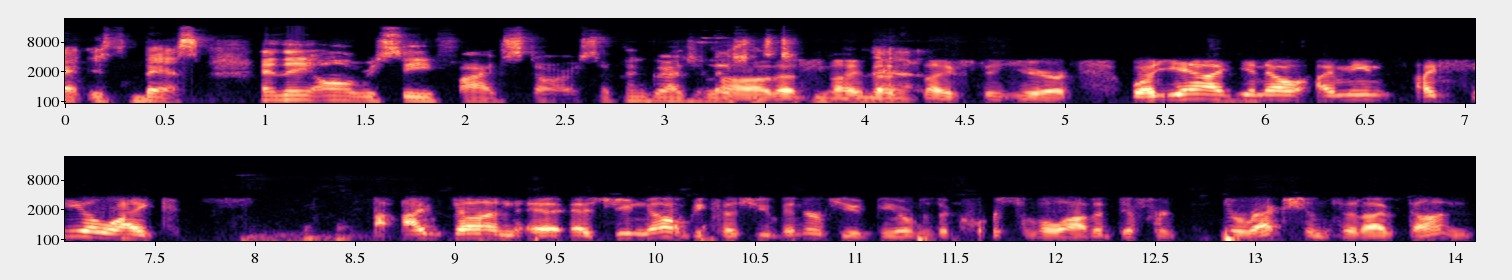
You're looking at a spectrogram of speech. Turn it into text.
at its best. And they all received five stars. So congratulations Oh, that's to you nice. that. That's nice to hear. Well, yeah, you know, I mean, I feel like I've done, as you know, because you've interviewed me over the course of a lot of different directions that I've done,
